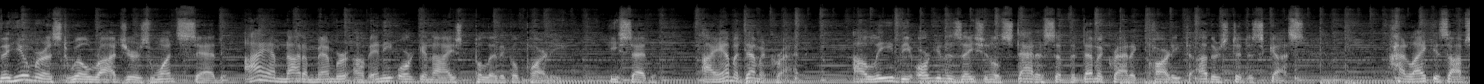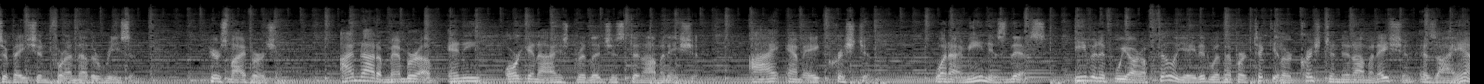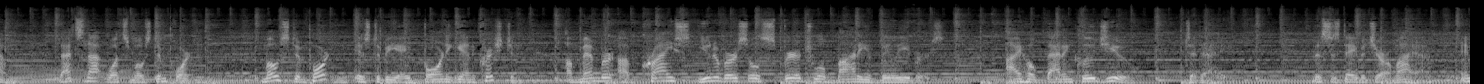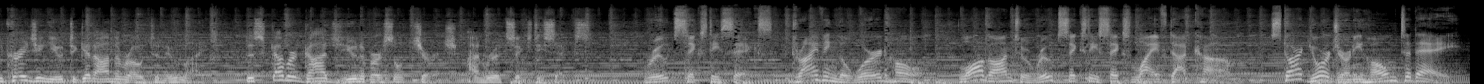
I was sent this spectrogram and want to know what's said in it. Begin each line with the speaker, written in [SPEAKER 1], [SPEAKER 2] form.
[SPEAKER 1] The humorist Will Rogers once said, I am not a member of any organized political party. He said, I am a Democrat. I'll leave the organizational status of the Democratic Party to others to discuss. I like his observation for another reason. Here's my version I'm not a member of any organized religious denomination. I am a Christian. What I mean is this even if we are affiliated with a particular Christian denomination, as I am, that's not what's most important. Most important is to be a born again Christian, a member of Christ's universal spiritual body of believers. I hope that includes you today. This is David Jeremiah, encouraging you to get on the road to new life. Discover God's universal church on Route 66.
[SPEAKER 2] Route 66, driving the word home. Log on to Route66Life.com. Start your journey home today.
